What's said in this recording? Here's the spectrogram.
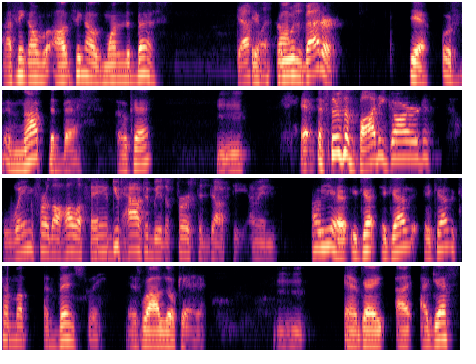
I think I'm, I think I was one of the best. Definitely. not- Who was better? Yeah, if, if not the best. Okay. hmm If there's a bodyguard wing for the Hall of Fame, you'd have to be the first inductee. I mean, Oh yeah, it got it got it got to come up eventually. That's why I look at it. mhm. Okay, I, I guess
